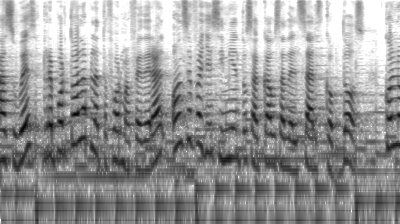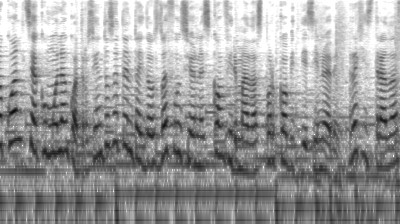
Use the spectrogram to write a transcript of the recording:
A su vez, reportó a la plataforma federal 11 fallecimientos a causa del SARS-CoV-2, con lo cual se acumulan 472 defunciones confirmadas por COVID-19, registradas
